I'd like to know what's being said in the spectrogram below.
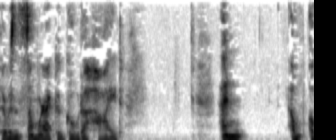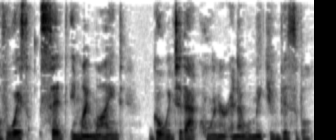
There wasn't somewhere I could go to hide. And a, a voice said in my mind, go into that corner and I will make you invisible.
